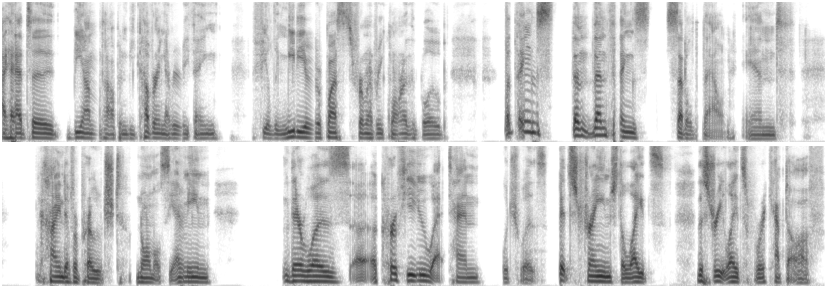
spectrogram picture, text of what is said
I had to be on top and be covering everything, fielding media requests from every corner of the globe. But things then then things settled down and kind of approached normalcy. I mean, there was a, a curfew at 10 which was a bit strange. The lights, the street lights were kept off.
